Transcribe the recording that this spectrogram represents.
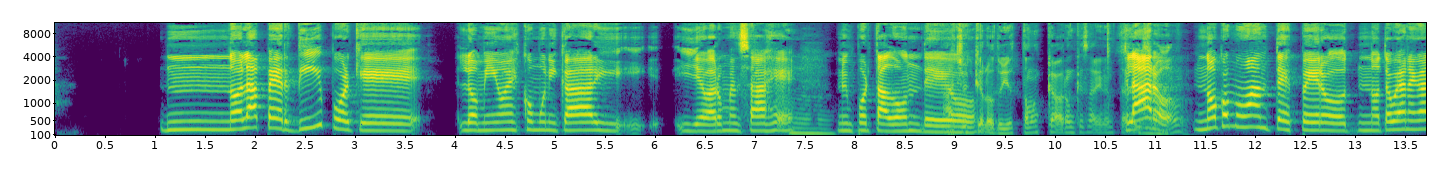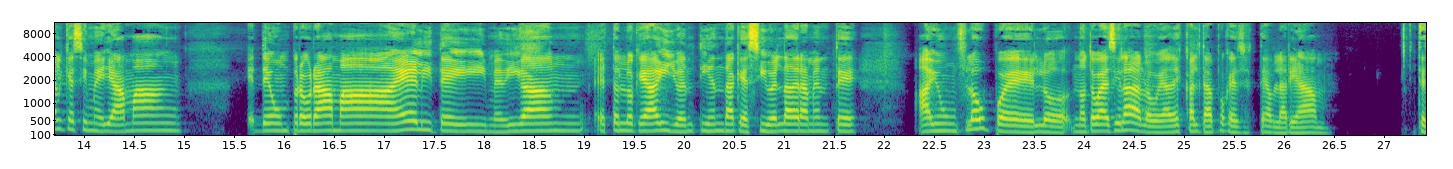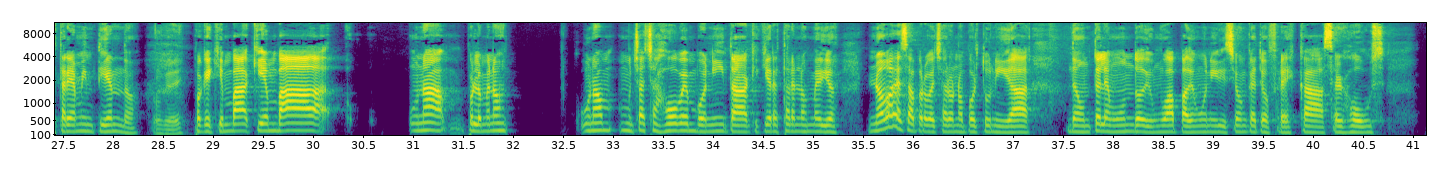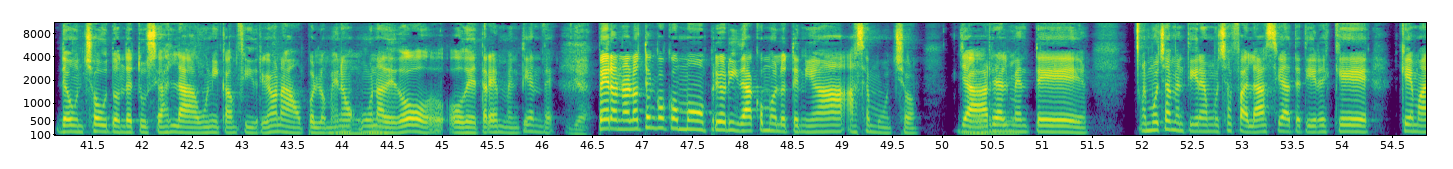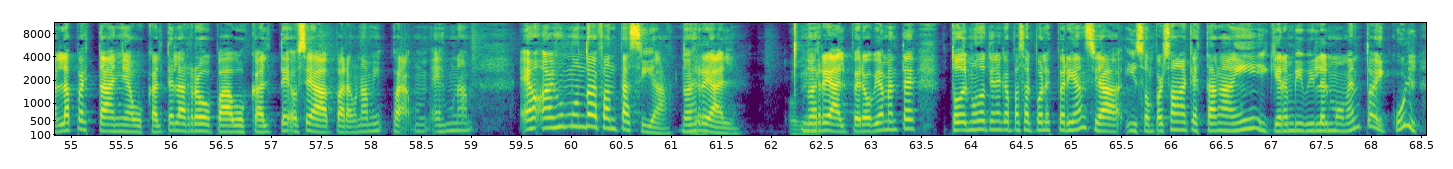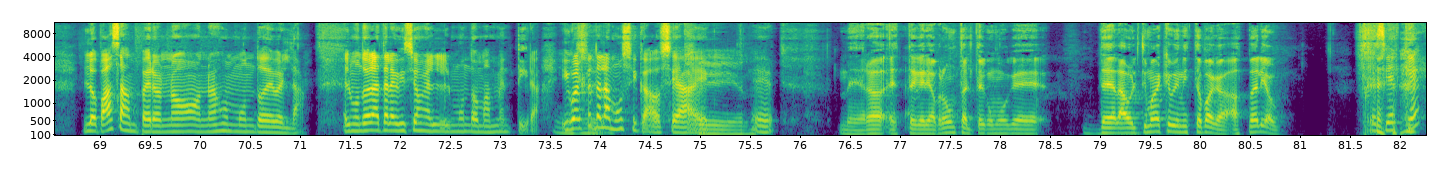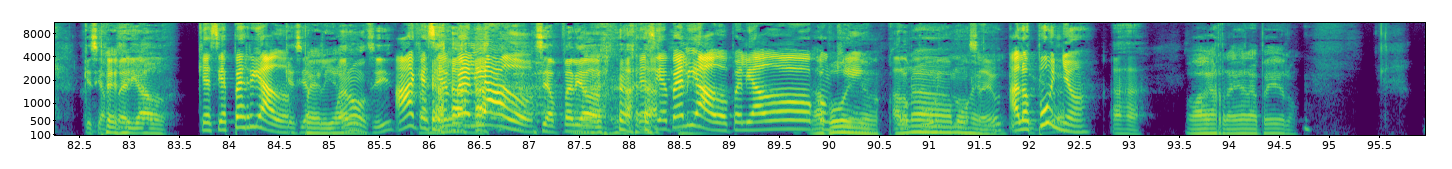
Mm, No la perdí porque lo mío es comunicar y, y- y llevar un mensaje, no importa dónde. Hacho, o- es que lo tuyo está más cabrón que salir en televisión. Claro, no como antes, pero no te voy a negar que si me llaman de un programa élite y me digan esto es lo que hay y yo entienda que sí verdaderamente hay un flow, pues lo, no te voy a decir nada, lo voy a descartar porque te hablaría, te estaría mintiendo. Ok. Porque quién va, quién va, una, por lo menos una muchacha joven, bonita, que quiere estar en los medios, no va a desaprovechar una oportunidad de un Telemundo, de un Guapa, de un Univision que te ofrezca ser host de un show donde tú seas la única anfitriona o por lo menos una de dos o de tres, ¿me entiendes? Pero no lo tengo como prioridad como lo tenía hace mucho. Ya realmente hay mucha mentira, hay mucha falacia, te tienes que quemar las pestañas, buscarte la ropa, buscarte, o sea, para una para es una es, es un mundo de fantasía, no es real. No es real, pero obviamente todo el mundo tiene que pasar por la experiencia y son personas que están ahí y quieren vivir el momento y cool, lo pasan, pero no, no es un mundo de verdad. El mundo de la televisión es el mundo más mentira. Igual que el de la música, o sea, Sí, eh, el- eh, Mira, este, quería preguntarte como que de la última vez que viniste para acá, ¿has peleado? que si es que, Que si has Peleado. Que si es perreado. Que si has... Peleado. Bueno, sí. Ah, que si es peleado. Si has peleado. que si es peleado, peleado A con puño, quién? A los puños, no mujer. sé. A los puños. Ajá. O agarrar a pelo.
